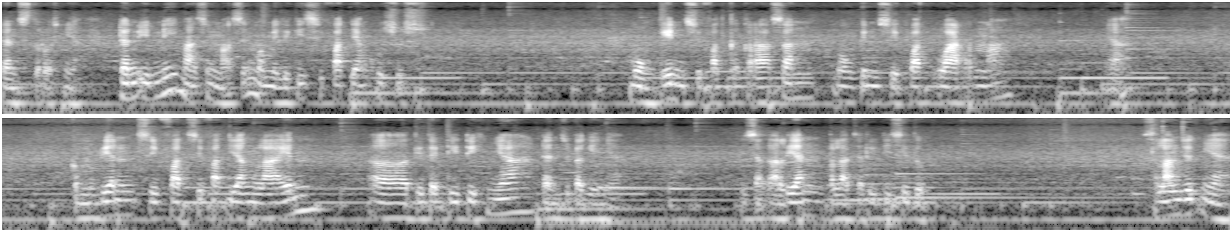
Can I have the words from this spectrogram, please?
dan seterusnya. Dan ini masing-masing memiliki sifat yang khusus mungkin sifat kekerasan mungkin sifat warna ya kemudian sifat-sifat yang lain e, titik didihnya dan sebagainya bisa kalian pelajari di situ selanjutnya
